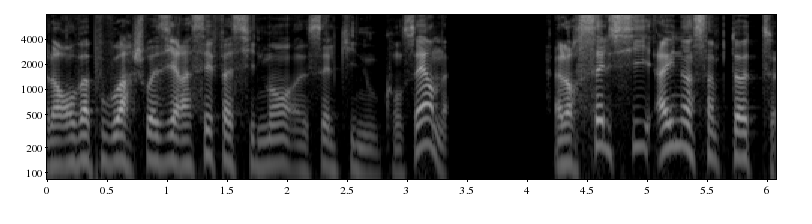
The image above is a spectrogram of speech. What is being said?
Alors on va pouvoir choisir assez facilement euh, celle qui nous concerne. Alors celle-ci a une asymptote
